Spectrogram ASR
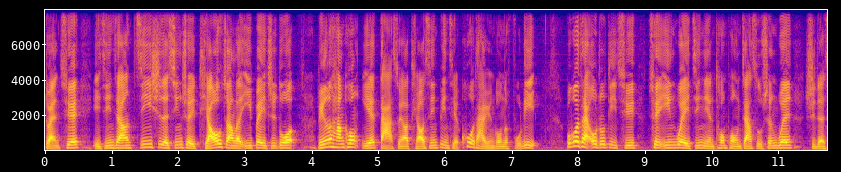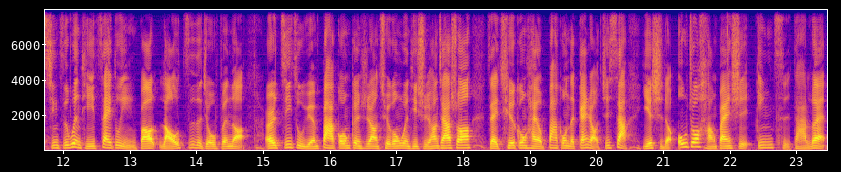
短缺，已经将机师的薪水调涨了一倍之多。联合航空也打算要调薪，并且扩大员工的福利。不过，在欧洲地区，却因为今年通膨加速升温，使得薪资问题再度引爆劳资的纠纷了。而机组员罢工更是让缺工问题雪上加霜。在缺工还有罢工的干扰之下，也使得欧洲航班是因此大乱。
